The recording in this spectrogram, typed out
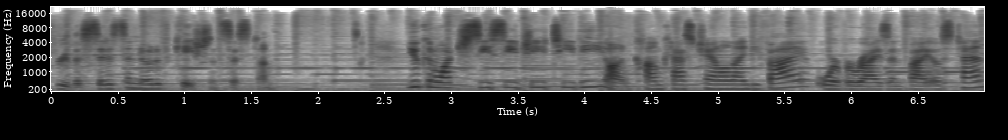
through the Citizen Notification System. You can watch CCG TV on Comcast Channel 95 or Verizon Fios 10,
